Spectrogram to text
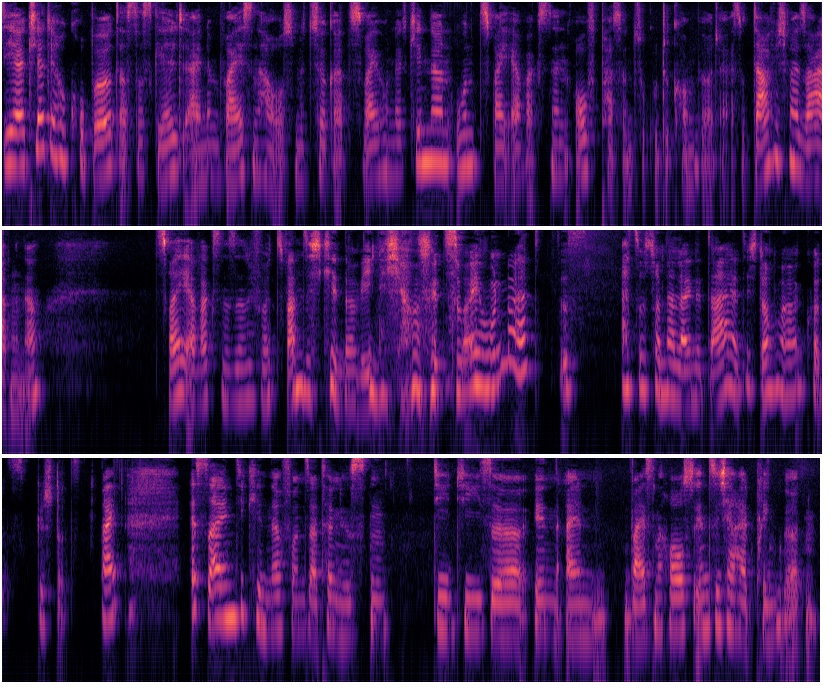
Sie erklärt ihre Gruppe, dass das Geld einem Waisenhaus mit ca. 200 Kindern und zwei erwachsenen Aufpassern zugutekommen würde. Also darf ich mal sagen, ne? Zwei Erwachsene sind für 20 Kinder wenig, aber für 200, das, also schon alleine da hätte ich doch mal kurz gestutzt. Nein, es seien die Kinder von Satanisten die diese in ein Waisenhaus in Sicherheit bringen würden.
